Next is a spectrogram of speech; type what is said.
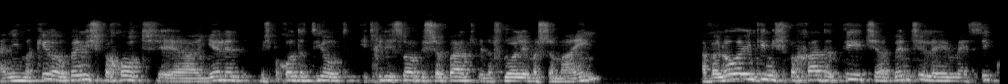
אני מכיר הרבה משפחות שהילד, משפחות דתיות, התחיל לנסוע בשבת ונפלו עליהם השמיים, אבל לא ראיתי משפחה דתית שהבן שלהם העסיק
